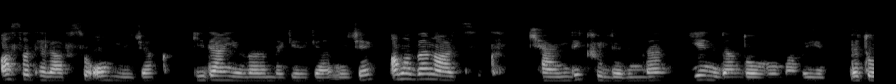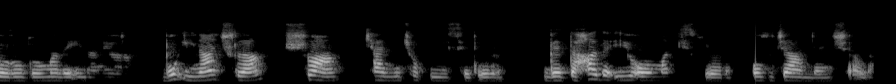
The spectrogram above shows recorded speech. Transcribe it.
asla telafisi olmayacak. Giden yıllarında geri gelmeyecek. Ama ben artık kendi küllerimden yeniden doğrulmalıyım ve doğrulduğuma da inanıyorum. Bu inançla şu an kendimi çok iyi hissediyorum ve daha da iyi olmak istiyorum. Olacağım da inşallah.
